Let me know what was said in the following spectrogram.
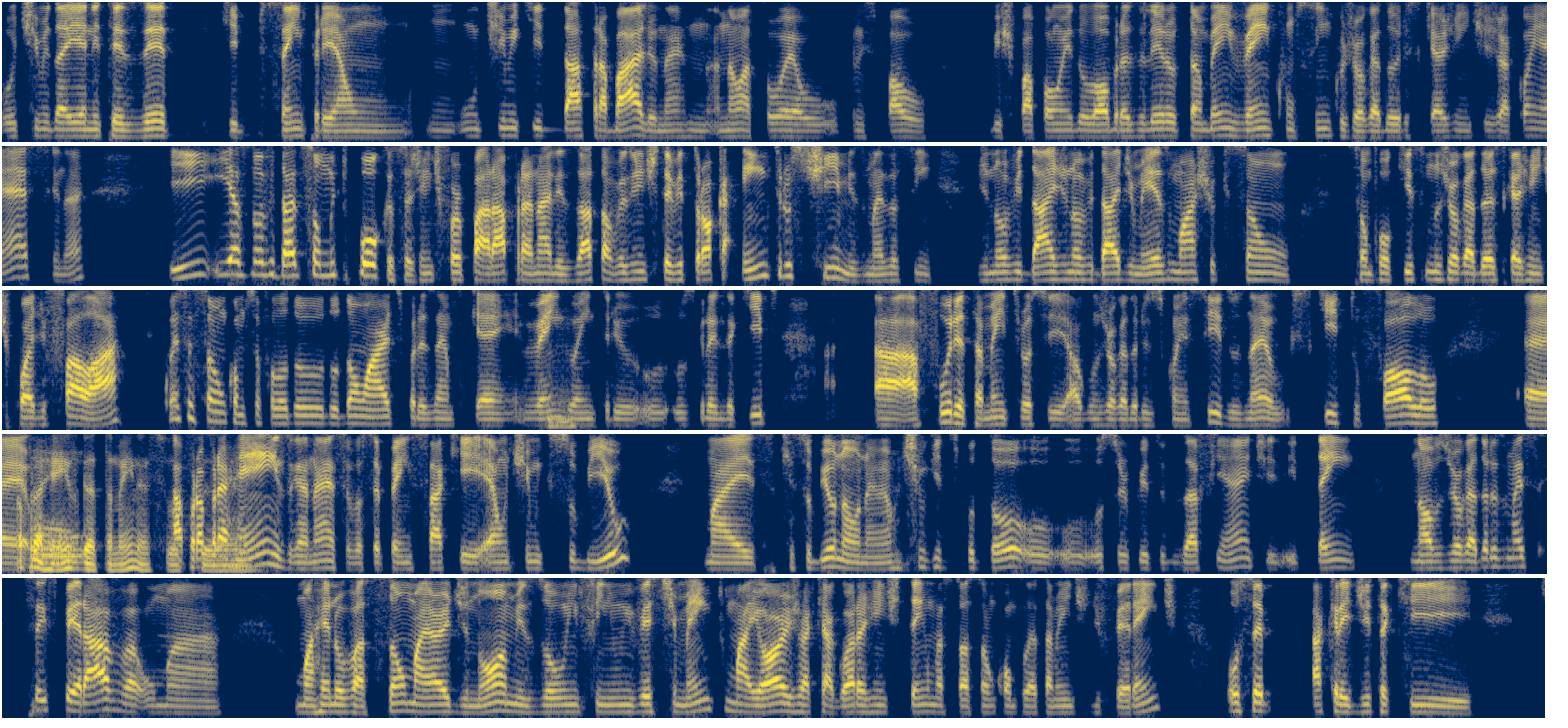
O time da INTZ que sempre é um, um, um, time que dá trabalho, né? Não à toa é o principal bicho-papão aí do LoL brasileiro também vem com cinco jogadores que a gente já conhece, né? E, e, as novidades são muito poucas. Se a gente for parar para analisar, talvez a gente teve troca entre os times, mas assim, de novidade, novidade mesmo, acho que são, são pouquíssimos jogadores que a gente pode falar, com exceção, como você falou, do, do Dom Arts, por exemplo, que é vendo uhum. entre o, os grandes equipes. A, a, Fúria também trouxe alguns jogadores desconhecidos, né? O Skito, o Follow. É, a própria o, Rensga também, né? Você... A própria Rensga, né? Se você pensar que é um time que subiu, mas que subiu não, né? É um time que disputou o, o, o circuito desafiante e tem novos jogadores, mas você esperava uma, uma renovação maior de nomes ou, enfim, um investimento maior, já que agora a gente tem uma situação completamente diferente? Ou você acredita que,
